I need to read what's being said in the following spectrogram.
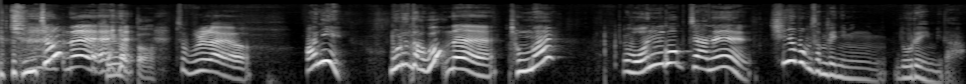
진짜? 네. 큰일 났다. 저 몰라요. 아니, 모른다고? 네. 정말? 원곡자는 신효범 선배님 노래입니다.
